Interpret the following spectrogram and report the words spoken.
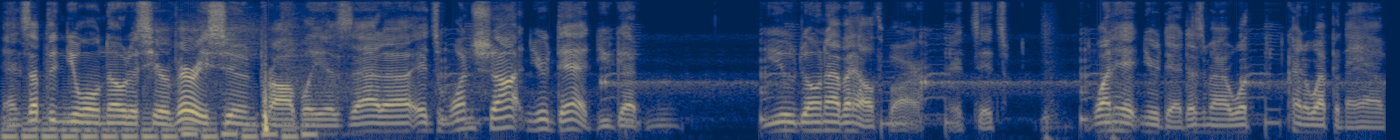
And something you will notice here very soon, probably, is that uh, it's one shot and you're dead. You get, you don't have a health bar. It's it's One hit and you're dead. Doesn't matter what kind of weapon they have.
